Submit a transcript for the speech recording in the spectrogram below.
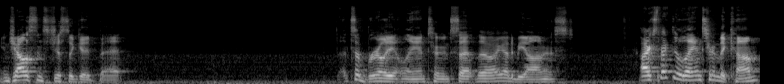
And Jellicent's just a good bet. That's a brilliant Lanturn set, though, I gotta be honest. I expected Lanturn to come.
